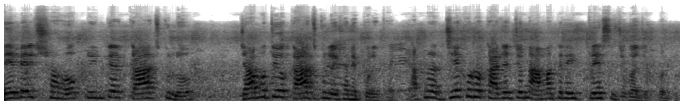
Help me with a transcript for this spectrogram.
লেবেল সহ প্রিন্টের কাজগুলো, যাবতীয় কাজগুলো এখানে করে থাকি। আপনারা যে কোনো কাজের জন্য আমাদের এই প্রেসে যোগাযোগ করবেন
